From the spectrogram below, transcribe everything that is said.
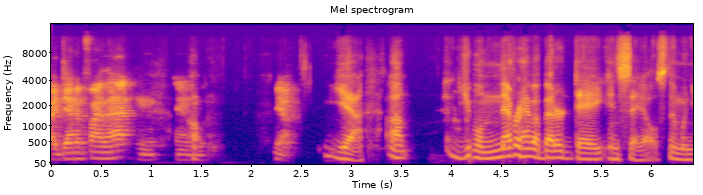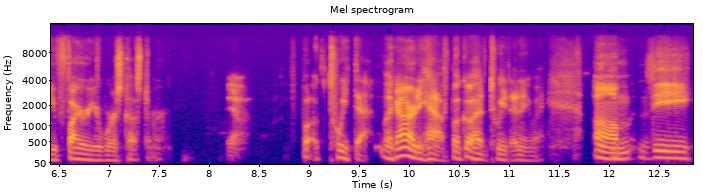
identify that? And, and oh. yeah, yeah. Um, you will never have a better day in sales than when you fire your worst customer. Yeah. But tweet that. Like I already have, but go ahead, tweet anyway. Um, the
